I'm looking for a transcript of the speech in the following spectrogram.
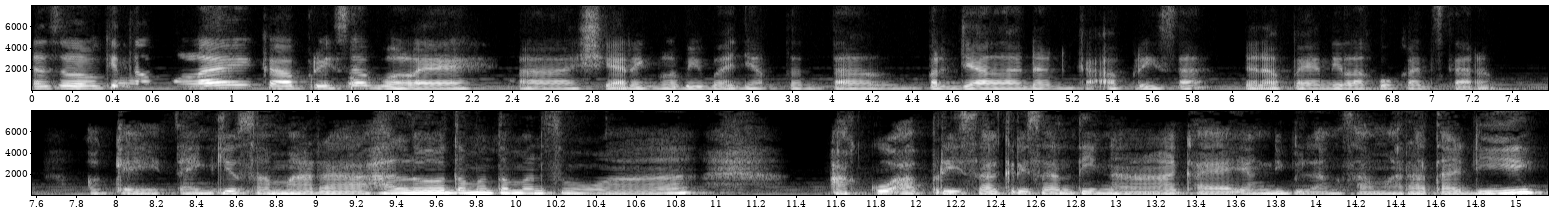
Dan sebelum kita mulai, Kak Aprisa boleh uh, sharing lebih banyak tentang perjalanan Kak Aprisa dan apa yang dilakukan sekarang? Oke, okay, thank you Samara. Halo teman-teman semua. Aku Aprisa Krisantina, kayak yang dibilang Samara tadi.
